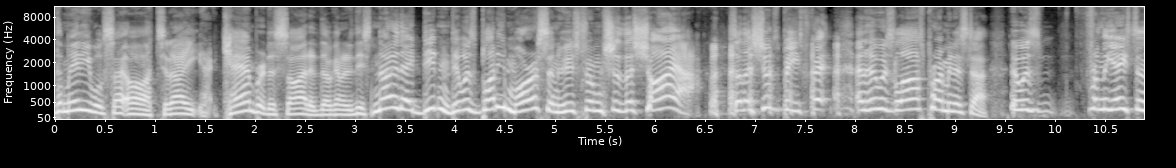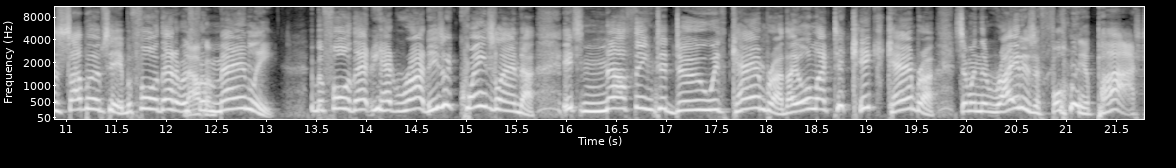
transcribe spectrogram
The media will say, "Oh, today you know, Canberra decided they were going to do this." No, they didn't. It was bloody Morrison, who's from Sh- the Shire, so they should be. Fe- and who was last prime minister? It was from the eastern suburbs here. Before that, it was Malcolm. from Manly. And Before that, we had Rudd. He's a Queenslander. It's nothing to do with Canberra. They all like to kick Canberra. So when the Raiders are falling apart,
